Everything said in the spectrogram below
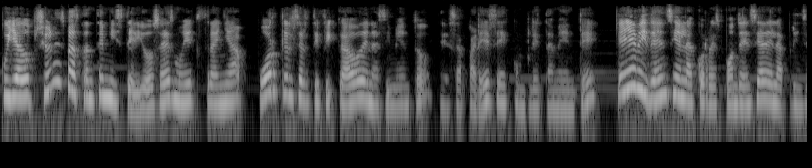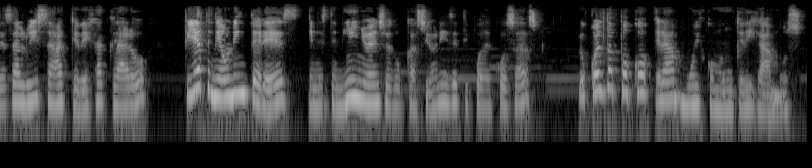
cuya adopción es bastante misteriosa, es muy extraña porque el certificado de nacimiento desaparece completamente. hay evidencia en la correspondencia de la princesa Luisa que deja claro que ella tenía un interés en este niño, en su educación y ese tipo de cosas, lo cual tampoco era muy común que digamos.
